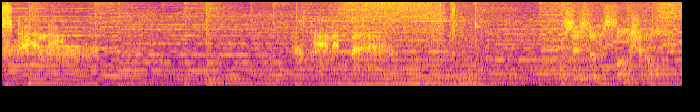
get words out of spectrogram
Outstanding. Standing by. Systems functional.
